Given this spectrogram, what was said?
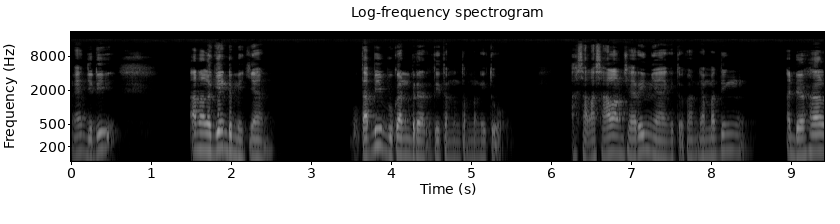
Ya, jadi analogi yang demikian. Tapi bukan berarti teman-teman itu asal-asalan sharingnya gitu kan. Yang penting ada hal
